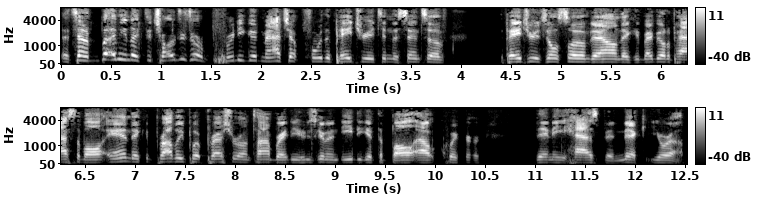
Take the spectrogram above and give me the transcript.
That's a, but I mean, like the Chargers are a pretty good matchup for the Patriots in the sense of the Patriots don't slow them down. They could maybe be able to pass the ball, and they could probably put pressure on Tom Brady, who's going to need to get the ball out quicker than he has been. Nick, you're up.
